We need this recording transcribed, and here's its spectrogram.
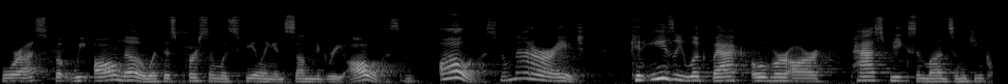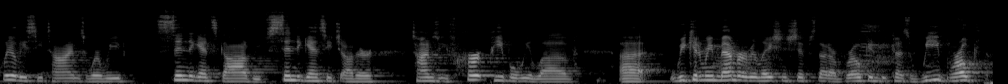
for us, but we all know what this person was feeling in some degree. All of us, all of us, no matter our age, can easily look back over our past weeks and months and we can clearly see times where we've sinned against God, we've sinned against each other, times we've hurt people we love. Uh, we can remember relationships that are broken because we broke them.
